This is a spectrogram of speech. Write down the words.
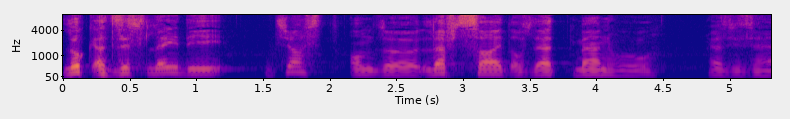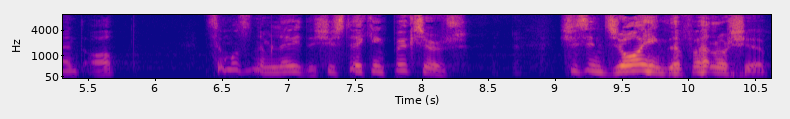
Look at this lady just on the left side of that man who has his hand up. It's a Muslim lady. She's taking pictures. She's enjoying the fellowship.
